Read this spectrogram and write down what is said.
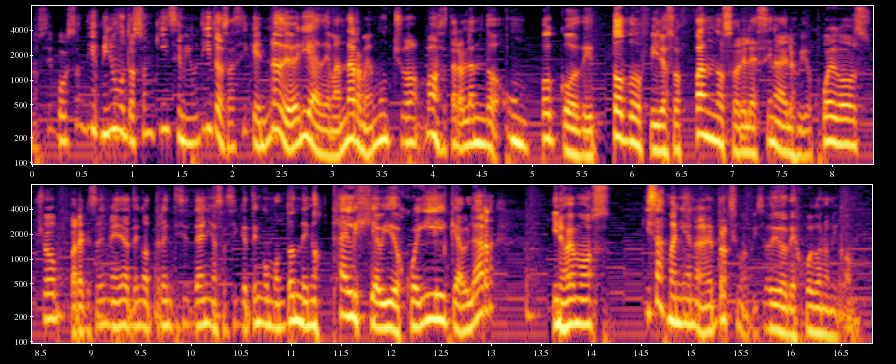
No sé, porque son 10 minutos, son 15 minutitos, así que no debería demandarme mucho. Vamos a estar hablando un poco de todo, filosofando sobre la escena de los videojuegos. Yo, para que se den una idea, tengo 37 años, así que tengo un montón de nostalgia videojueguil que hablar. Y nos vemos quizás mañana en el próximo episodio de Juego Nomicom.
